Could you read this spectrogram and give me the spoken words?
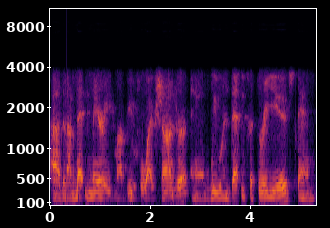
uh, that I met and married my beautiful wife Chandra, and we were in Denton for three years, and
